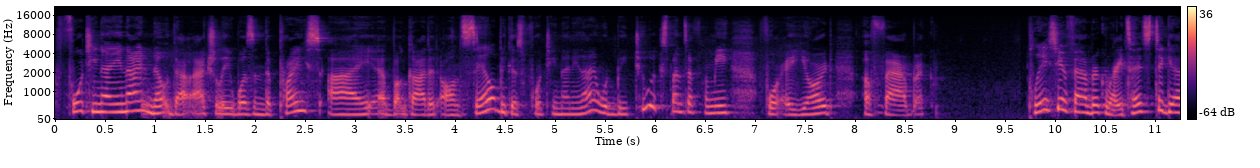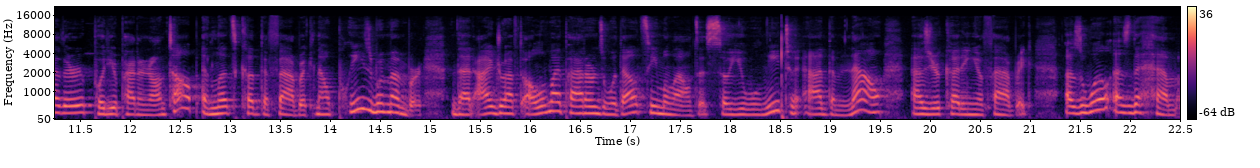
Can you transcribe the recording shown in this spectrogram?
$14.99 no that actually wasn't the price. I uh, got it on sale because $14.99 would be too expensive for me for a yard of fabric Place your fabric right sides together, put your pattern on top, and let's cut the fabric. Now please remember that I draft all of my patterns without seam allowances, so you will need to add them now as you're cutting your fabric. As well as the hem,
